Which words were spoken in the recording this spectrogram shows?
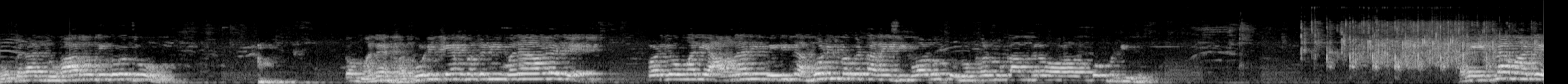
હું કદાચ દુહારનો દીકરો છું. તો મને હથોડી કેમ પકડવી? મને આવડે છે. પણ જો મારી આવનારી પેઢીને હથોડી પકડતા નહીં શીખવાડું, તો લોખંડનું કામ કરવા વાળા લોકો ઘટી જશે. અને એટલા માટે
